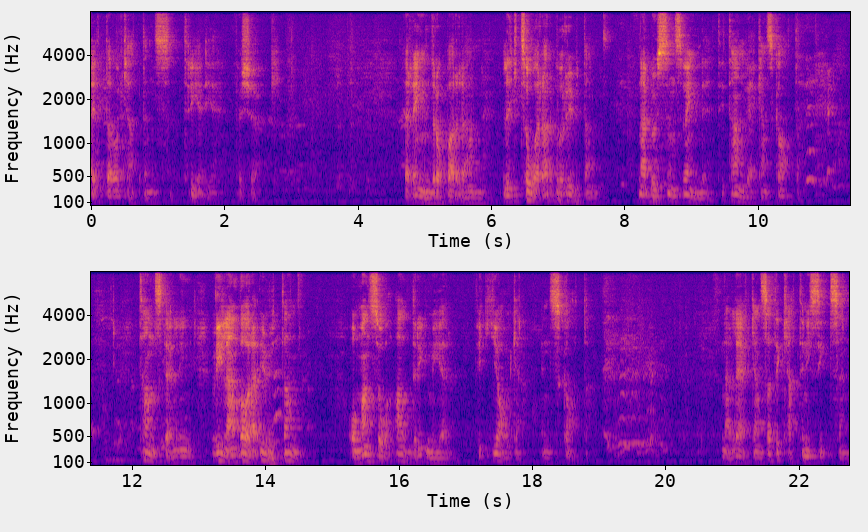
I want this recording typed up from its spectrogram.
detta var kattens tredje försök. Regndroppar rann, likt tårar på rutan, när bussen svängde till tandläkarens gata. Tandställning ville han vara utan, om han så aldrig mer fick jaga en skata. När läkaren satte katten i sitsen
